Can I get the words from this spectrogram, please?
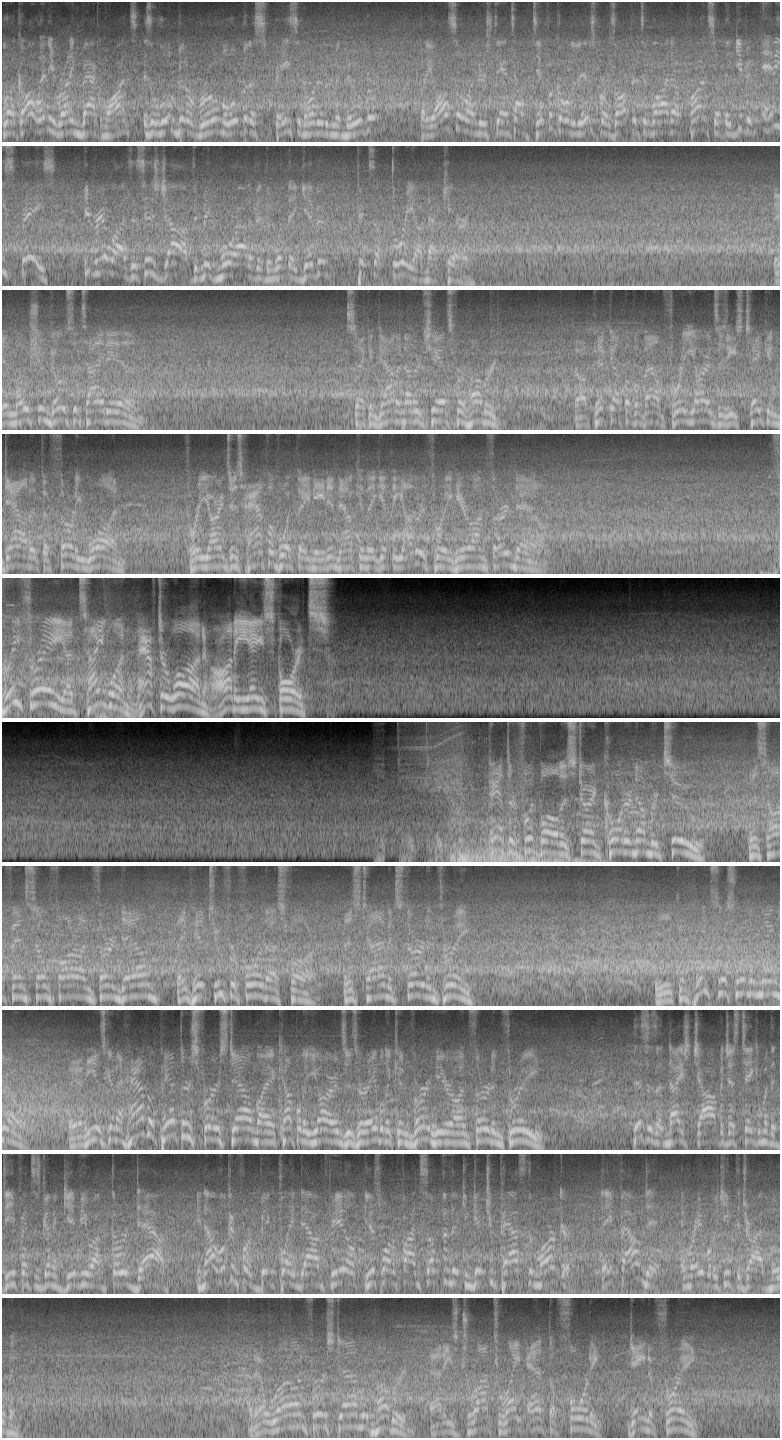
Look, all any running back wants is a little bit of room, a little bit of space in order to maneuver. But he also understands how difficult it is for his offensive line up front. So if they give him any space, he realizes his job to make more out of it than what they give him. Picks up three on that carry. In motion goes the tight end. Second down, another chance for Hubbard. A pickup of about three yards as he's taken down at the 31. Three yards is half of what they needed. Now can they get the other three here on third down? 3-3, a tight one after one on EA Sports. Panther football to start quarter number two. This offense so far on third down, they've hit two for four thus far. This time it's third and three. He completes this one to Mingo. And he is going to have a Panthers first down by a couple of yards as they're able to convert here on third and three. This is a nice job of just taking what the defense is going to give you on third down. You're not looking for a big play downfield. You just want to find something that can get you past the marker. They found it and were able to keep the drive moving. And they'll run on first down with Hubbard. And he's dropped right at the 40. Gain of three.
